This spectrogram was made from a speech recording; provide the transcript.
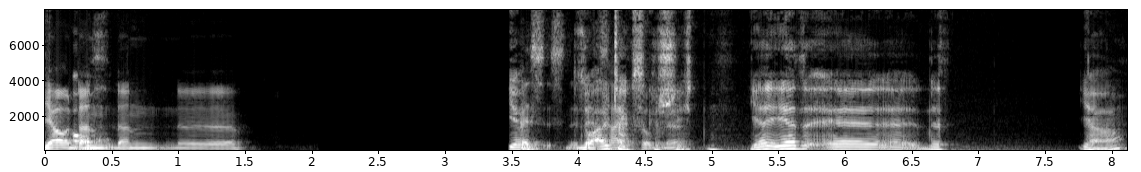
Ja, und dann, dann äh, ja, so Alltagsgeschichten. Ne? Ja, ja, äh, ne, ja.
